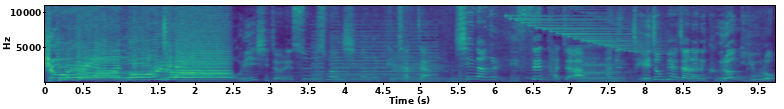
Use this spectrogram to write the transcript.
교회야 놀자. 어린 시절의 순수한 신앙을 되찾자, 신앙을 리셋하자 하는 재정비하자라는 그런 이유로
